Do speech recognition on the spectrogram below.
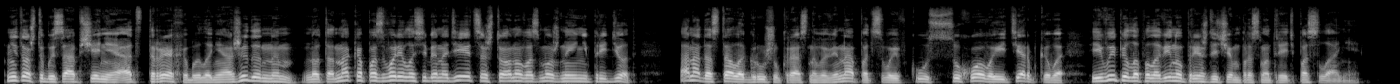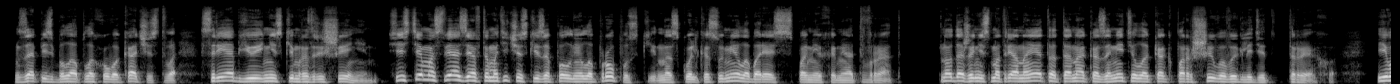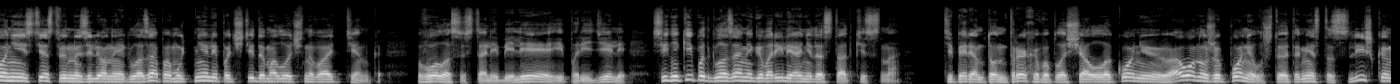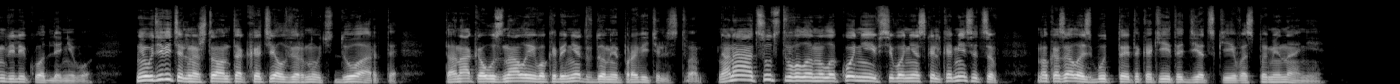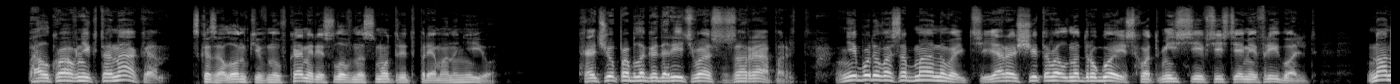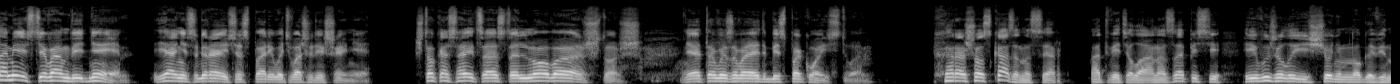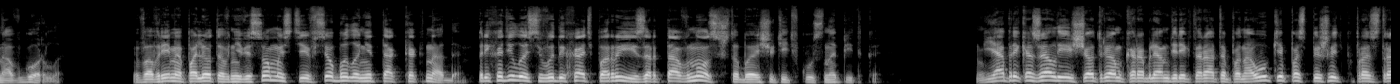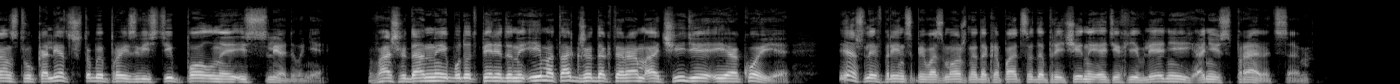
Не то чтобы сообщение от Треха было неожиданным, но Танака позволила себе надеяться, что оно, возможно, и не придет. Она достала грушу красного вина под свой вкус, сухого и терпкого, и выпила половину, прежде чем просмотреть послание. Запись была плохого качества, с рябью и низким разрешением. Система связи автоматически заполнила пропуски, насколько сумела, борясь с помехами от врат. Но даже несмотря на это, Танака заметила, как паршиво выглядит Трехо. Его неестественно зеленые глаза помутнели почти до молочного оттенка. Волосы стали белее и поредели. Синяки под глазами говорили о недостатке сна. Теперь Антон Трехо воплощал лаконию, а он уже понял, что это место слишком велико для него. Неудивительно, что он так хотел вернуть Дуарте. Танака узнала его кабинет в доме правительства. Она отсутствовала на Лаконии всего несколько месяцев, но казалось, будто это какие-то детские воспоминания. «Полковник Танака», — сказал он, кивнув камере, словно смотрит прямо на нее. «Хочу поблагодарить вас за рапорт. Не буду вас обманывать, я рассчитывал на другой исход миссии в системе Фригольд. Но на месте вам виднее. Я не собираюсь оспаривать ваше решение. Что касается остального, что ж, это вызывает беспокойство». «Хорошо сказано, сэр», ответила она записи и выжила еще немного вина в горло. Во время полета в невесомости все было не так, как надо. Приходилось выдыхать пары изо рта в нос, чтобы ощутить вкус напитка. «Я приказал еще трем кораблям директората по науке поспешить к пространству колец, чтобы произвести полное исследование. Ваши данные будут переданы им, а также докторам Ачиде и Акойе. Если, в принципе, возможно докопаться до причины этих явлений, они справятся».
